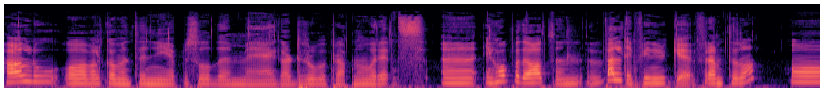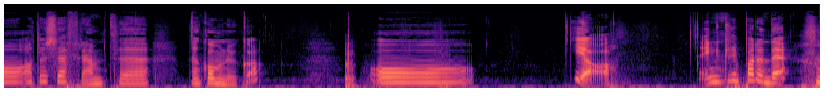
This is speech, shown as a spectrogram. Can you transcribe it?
Hallo og velkommen til en ny episode med Garderobepraten Moritz. Eh, jeg håper du har hatt en veldig fin uke frem til nå, og at du ser frem til den kommende uka. Og ja Egentlig bare det.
